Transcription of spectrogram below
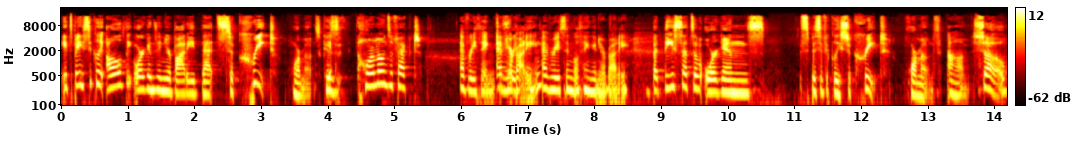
it's basically all of the organs in your body that secrete hormones because hormones affect, Everything in your body. Every single thing in your body. but these sets of organs specifically secrete hormones. Um, so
